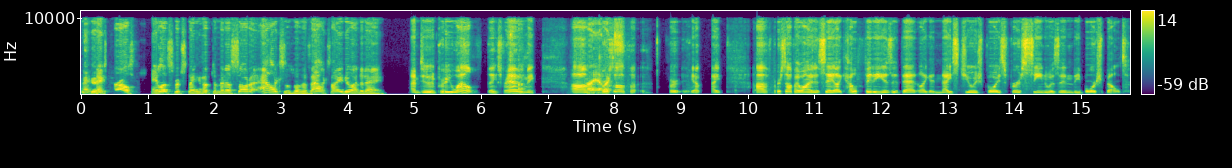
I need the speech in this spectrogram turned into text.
thanks, Charles. Hey, let's switch things up to Minnesota. Alex is with us. Alex, how you doing today? I'm doing pretty well. Thanks for having me. Um, Hi, first off, uh, for, yep. I, uh, first off, I wanted to say, like, how fitting is it that like a nice Jewish boy's first scene was in the Borscht Belt?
